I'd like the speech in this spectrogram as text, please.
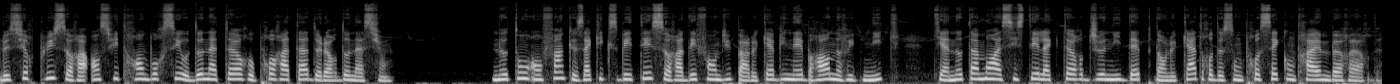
Le surplus sera ensuite remboursé aux donateurs au prorata de leur donation. Notons enfin que ZachXBT sera défendu par le cabinet Brown Rudnick, qui a notamment assisté l'acteur Johnny Depp dans le cadre de son procès contre Amber Heard.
